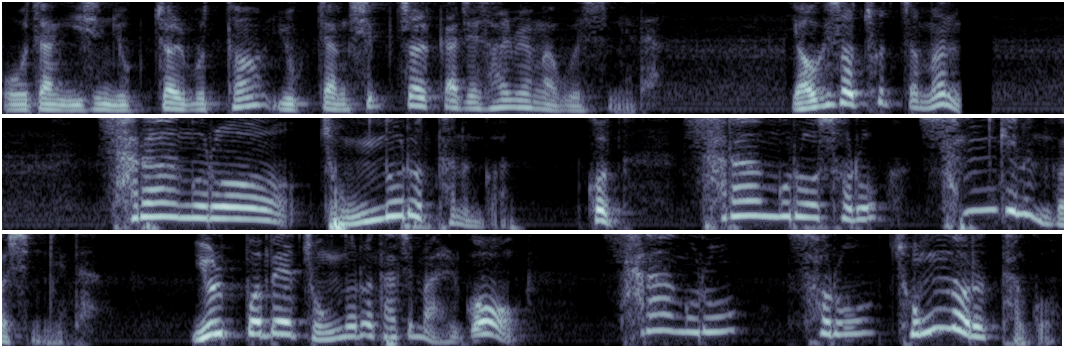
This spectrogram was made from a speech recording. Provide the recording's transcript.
5장 26절부터 6장 10절까지 설명하고 있습니다. 여기서 초점은 사랑으로 종노릇하는 것, 곧 사랑으로 서로 섬기는 것입니다. 율법의 종노릇 하지 말고 사랑으로 서로 종노릇하고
